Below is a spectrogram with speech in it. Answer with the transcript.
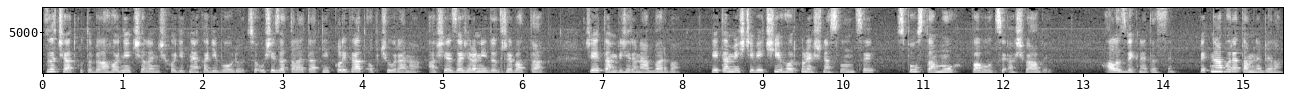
Z začátku to byla hodně challenge chodit na kadiboudu, co už je za ta leta několikrát občúrana, až je zažraný do dřeva tak, že je tam vyžraná barva. Je tam ještě větší horko než na slunci, spousta much, pavouci a šváby. Ale zvyknete si. Pěkná voda tam nebyla.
